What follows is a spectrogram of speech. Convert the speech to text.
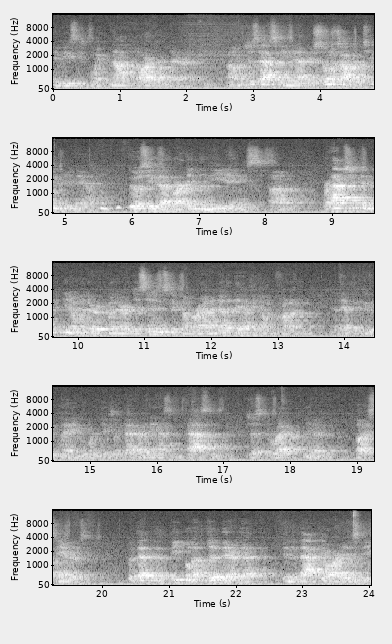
in Beasley's Point, not far from there. Um, I'm just asking that there's so much opportunity now. Those of you that are in the meetings, um, perhaps you can, you know, when there, when there are decisions to come around, I know that they have to come in front of, you know, they have to do the planning board and things like that. Everything has to be passed and just correct, you know, by standards. But that the people that live there, that in the backyard is the,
